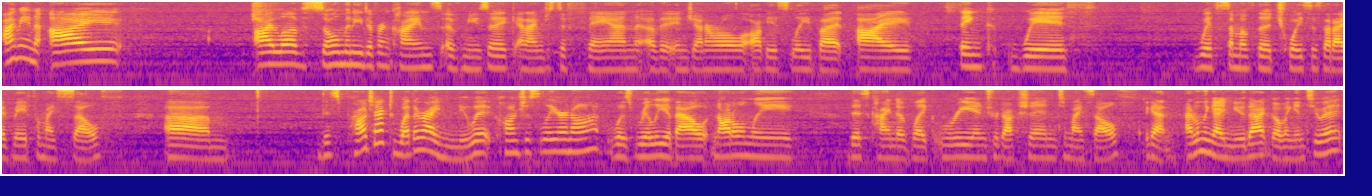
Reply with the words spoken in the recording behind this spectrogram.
I mean, I I love so many different kinds of music, and I'm just a fan of it in general, obviously. But I think with with some of the choices that I've made for myself, um, this project, whether I knew it consciously or not, was really about not only this kind of like reintroduction to myself. Again, I don't think I knew that going into it,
